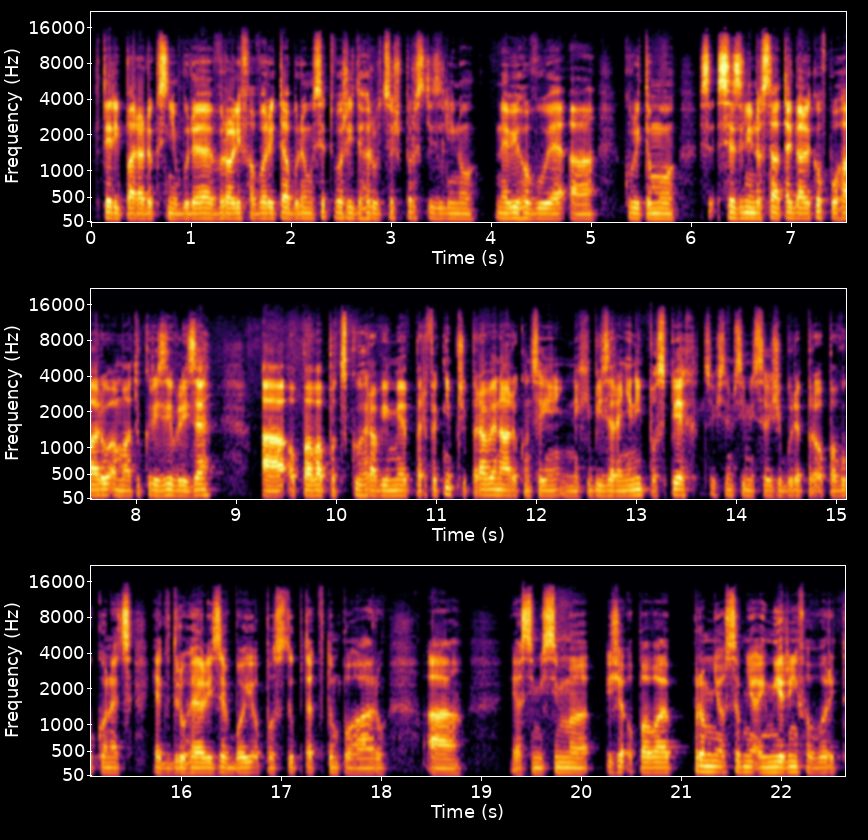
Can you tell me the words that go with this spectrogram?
který paradoxně bude v roli favorita a bude muset tvořit hru, což prostě Zlínu nevyhovuje a kvůli tomu se Zlín dostává tak daleko v poháru a má tu krizi v lize. A Opava pod Skuhravým je perfektně připravená, dokonce jí nechybí zraněný pospěch, což jsem si myslel, že bude pro Opavu konec jak v druhé lize v boji o postup, tak v tom poháru. A já si myslím, že Opava je pro mě osobně i mírný favorit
